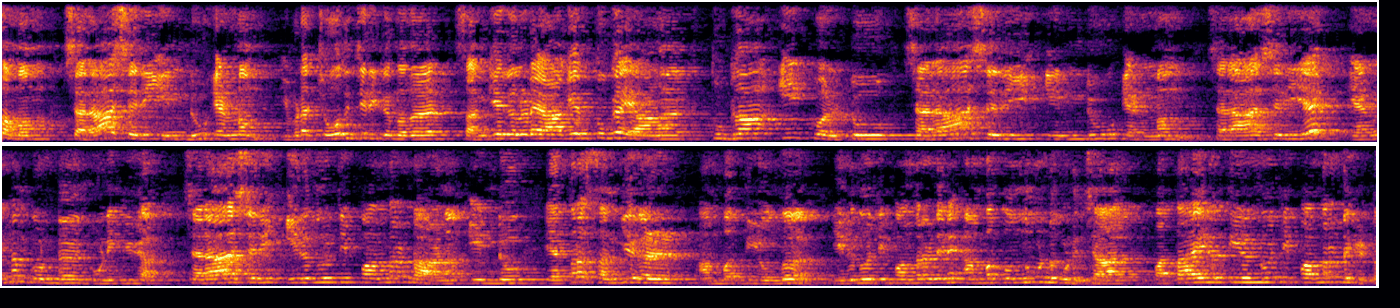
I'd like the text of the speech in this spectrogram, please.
സമം ശരാശരി ഇൻഡു എണ്ണം. ഇവിടെ ചോദിച്ചിരിക്കുന്നത് സംഖ്യകളുടെ ആകെ തുകയാണ്. തുക ഈക്വൽ ടു ശരാശരി ഇൻഡു എണ്ണം. ശരാശരിയെ എണ്ണം കൊണ്ട് ഗുണിക്കുക ശരാശരി ഇരുന്നൂറ്റി പന്ത്രണ്ടാണ് ഇൻഡു എത്ര സംഖ്യകൾ? അമ്പത്തിയൊന്ന്. ഇരുന്നൂറ്റി പന്ത്രണ്ടിന് അമ്പത്തി ഒന്ന് കൊണ്ട് ഗുണിച്ചാൽ പത്തായിരത്തി എണ്ണൂറ്റി പന്ത്രണ്ട് കിട്ടും.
